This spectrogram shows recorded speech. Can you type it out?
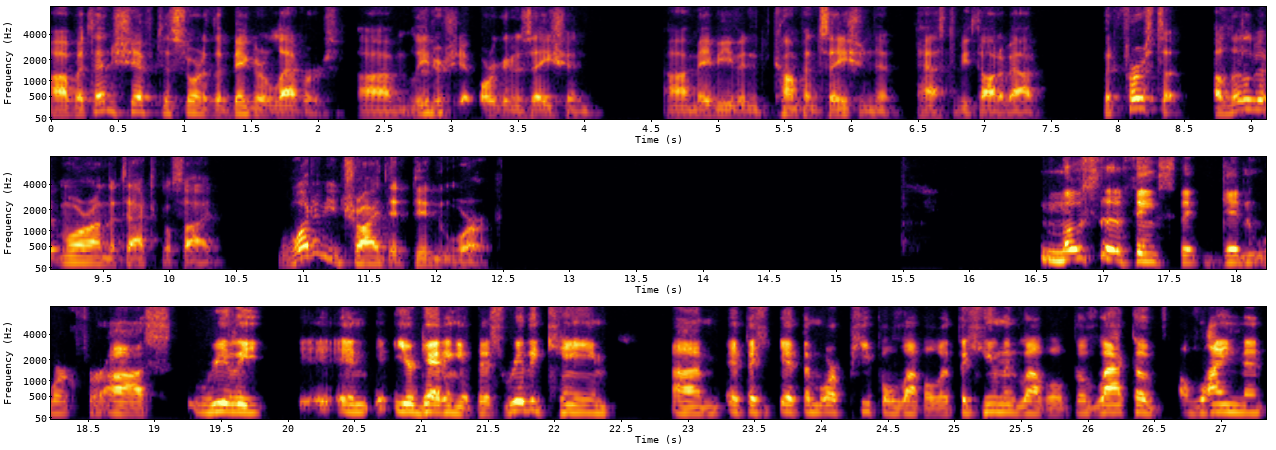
uh, but then shift to sort of the bigger levers um, mm-hmm. leadership mm-hmm. organization uh, maybe even compensation that has to be thought about. But first, a, a little bit more on the tactical side. What have you tried that didn't work? most of the things that didn't work for us really, and you're getting at this, really came um, at the at the more people level, at the human level, the lack of alignment,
